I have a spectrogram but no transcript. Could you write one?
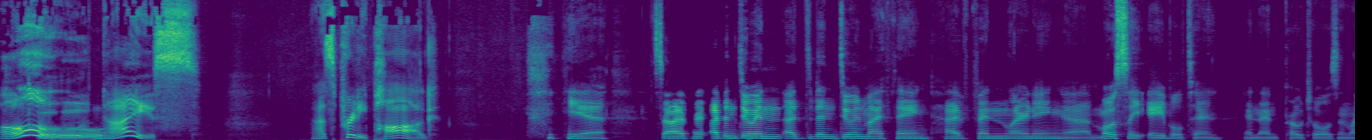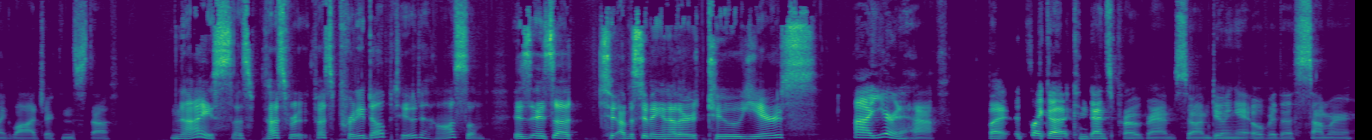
Oh, Ooh. nice. That's pretty pog. yeah. So I've been, I've been doing I've been doing my thing. I've been learning uh, mostly Ableton and then Pro Tools and like Logic and stuff. Nice. That's that's that's pretty dope, dude. Awesome. Is it's a two, I'm assuming another two years. A uh, year and a half. But it's like a condensed program, so I'm doing it over the summer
